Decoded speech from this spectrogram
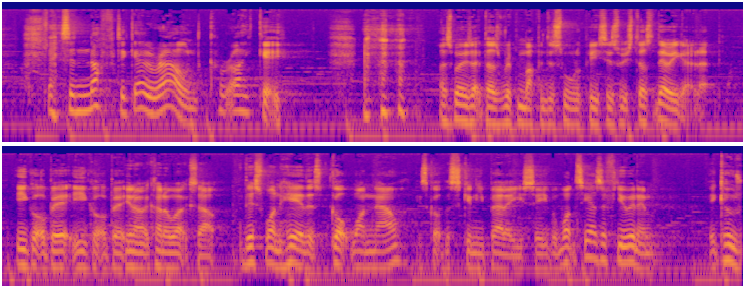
there's enough to go around. Crikey. I suppose that does rip them up into smaller pieces, which does. There we go. Look, he got a bit, he got a bit. You know, it kind of works out. This one here that's got one now, it's got the skinny belly, you see. But once he has a few in him, it goes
